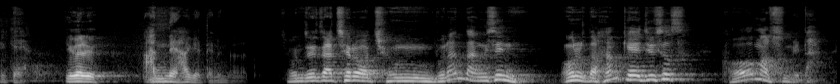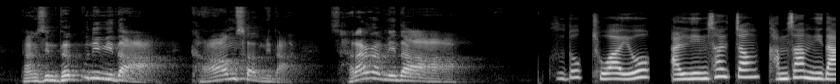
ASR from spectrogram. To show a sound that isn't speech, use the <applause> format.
이게 이걸 안내하게 되는 거거든. 존재 자체로 충분한 당신 오늘도 함께 해주셔서 고맙습니다. 당신 덕분입니다. 감사합니다. 사랑합니다. 구독, 좋아요, 알림 설정 감사합니다.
